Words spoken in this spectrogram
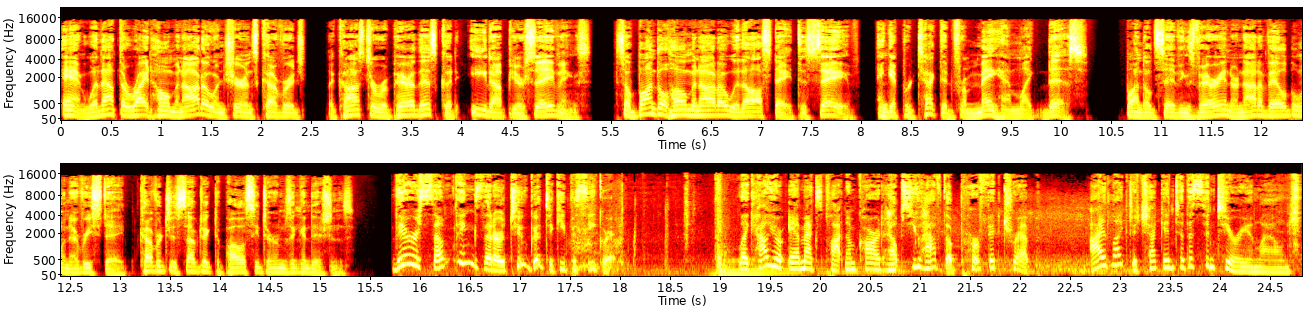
And without the right home and auto insurance coverage, the cost to repair this could eat up your savings. So bundle home and auto with Allstate to save and get protected from mayhem like this. Bundled savings variant are not available in every state. Coverage is subject to policy terms and conditions. There are some things that are too good to keep a secret. Like how your Amex Platinum card helps you have the perfect trip. I'd like to check into the Centurion Lounge.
